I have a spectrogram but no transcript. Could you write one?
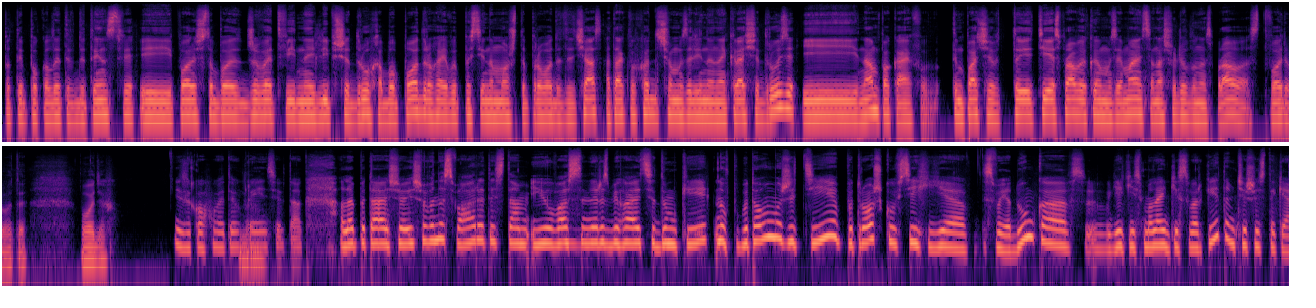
по типу, коли ти в дитинстві і поруч з тобою живе твій найліпший друг або подруга, і ви постійно можете проводити час. А так виходить, що ми з Аліною найкращі друзі, і нам по кайфу. Тим паче, тією справою, якою ми займаємося, наша улюблена справа створювати одяг. І закохувати українців, так. Але питаю, що і що ви не сваритесь там, і у вас не розбігаються думки. Ну, в побутовому житті потрошку у всіх є своя думка, якісь маленькі сварки там чи щось таке.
